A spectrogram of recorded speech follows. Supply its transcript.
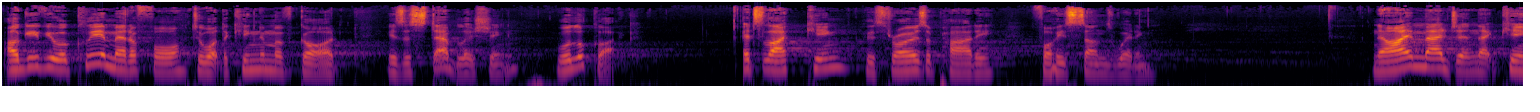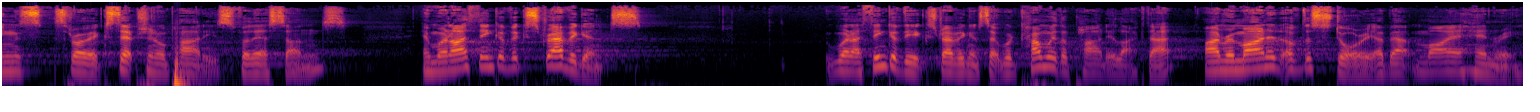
I'll give you a clear metaphor to what the kingdom of God is establishing will look like. It's like a king who throws a party for his son's wedding. Now, I imagine that kings throw exceptional parties for their sons. And when I think of extravagance, when I think of the extravagance that would come with a party like that, I'm reminded of the story about Maya Henry,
